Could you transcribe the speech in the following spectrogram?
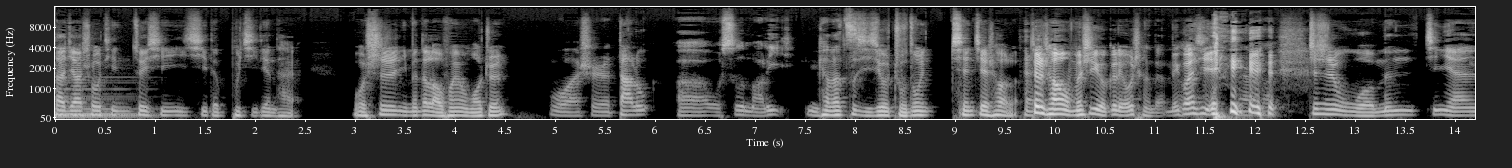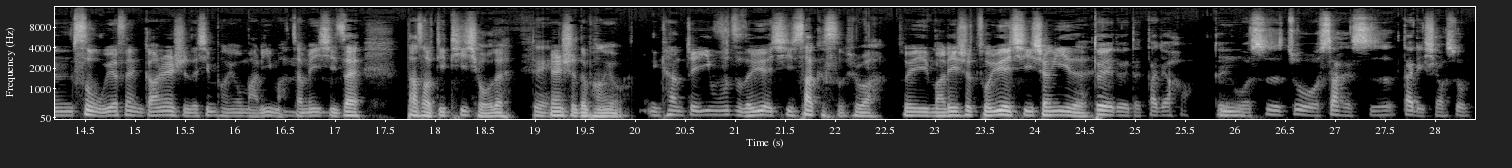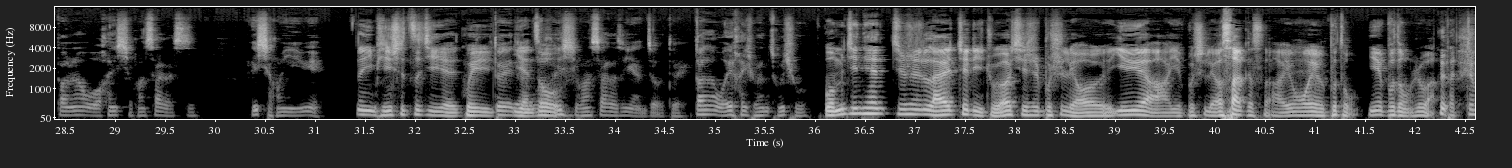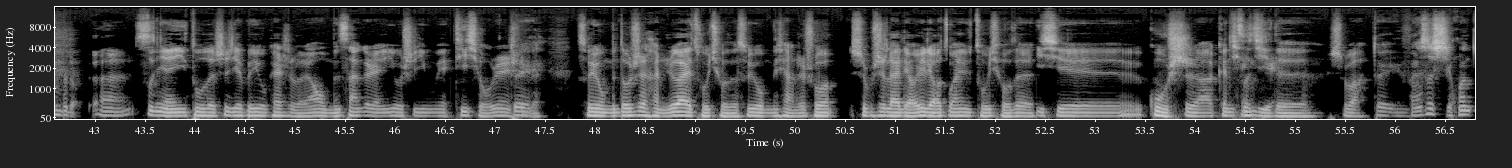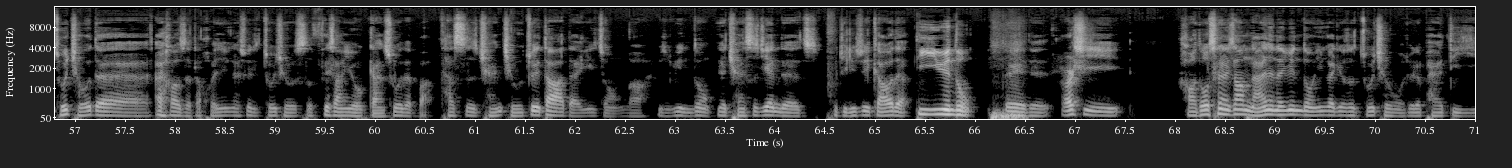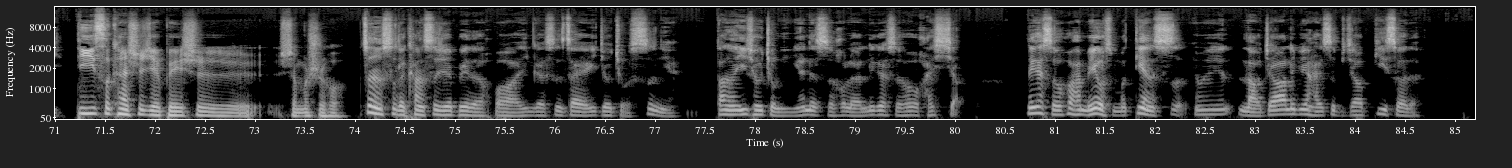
大家收听最新一期的布吉电台，我是你们的老朋友毛尊。我是大陆，啊、我是玛丽。你看他自己就主动先介绍了，正常我们是有个流程的，没关系。嗯 这是我们今年四五月份刚认识的新朋友玛丽嘛，咱们一起在大草地踢球的对，认识的朋友。你看这一屋子的乐器，萨克斯是吧？所以玛丽是做乐器生意的。对对对，大家好。对，嗯我是做萨克斯代理销售。当然，我很喜欢萨克斯，很喜欢音乐。那你平时自己也会对，对我演奏很？喜欢萨克斯演奏。对，当然我也很喜欢足球。我们今天就是来这里，主要其实不是聊音乐啊，也不是聊萨克斯啊，因为我也不懂，你也不懂是吧？他 真不懂。嗯，四年一度的世界杯又开始了，然后我们三个人又是因为踢球认识的对，所以我们都是很热爱足球的，所以我们想着说，是不是来聊一聊关于足球的一些故事啊，跟自己的是吧？对，凡是喜欢足球的爱好者的话，应该说足球是非常有感受的吧。它是全球最大的一种啊一种运动，那全世界的普及率最高的。第一运动，对对，而且好多称得上男人的运动，应该就是足球，我觉得排第一。第一次看世界杯是什么时候？正式的看世界杯的话，应该是在一九九四年。当然，一九九零年的时候呢，那个时候还小，那个时候还没有什么电视，因为老家那边还是比较闭塞的，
